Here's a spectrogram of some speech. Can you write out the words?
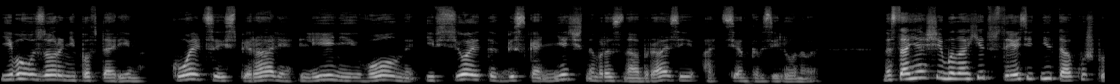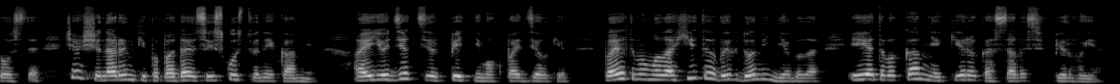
Его узор неповторим. Кольца и спирали, линии, волны, и все это в бесконечном разнообразии оттенков зеленого. Настоящий малахит встретить не так уж просто. Чаще на рынке попадаются искусственные камни а ее дед терпеть не мог подделки, поэтому малахита в их доме не было, и этого камня Кира касалась впервые.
